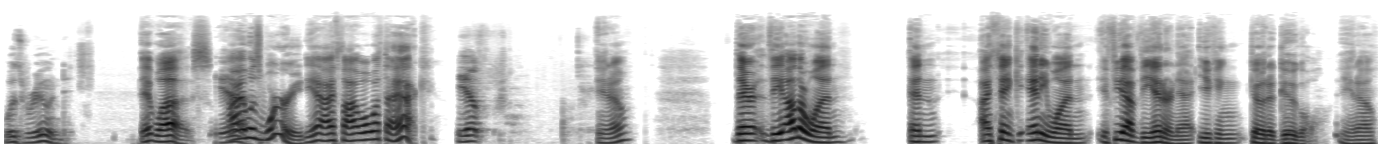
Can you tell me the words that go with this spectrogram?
was ruined. It was. Yeah. I was worried. Yeah, I thought, well, what the heck? Yep. You know? There the other one, and I think anyone, if you have the internet, you can go to Google, you know.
